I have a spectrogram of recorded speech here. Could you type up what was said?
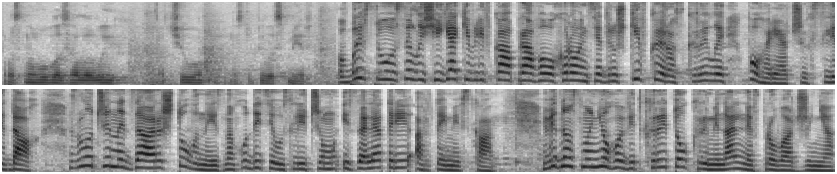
в основном в область головы, от чего наступила смерть. Вбивство у селищі Яківлівка правоохоронці Дружківки розкрили по гарячих слідах. Злочинець заарештований знаходиться у слідчому ізоляторі Артемівська. Відносно нього відкрито кримінальне впровадження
